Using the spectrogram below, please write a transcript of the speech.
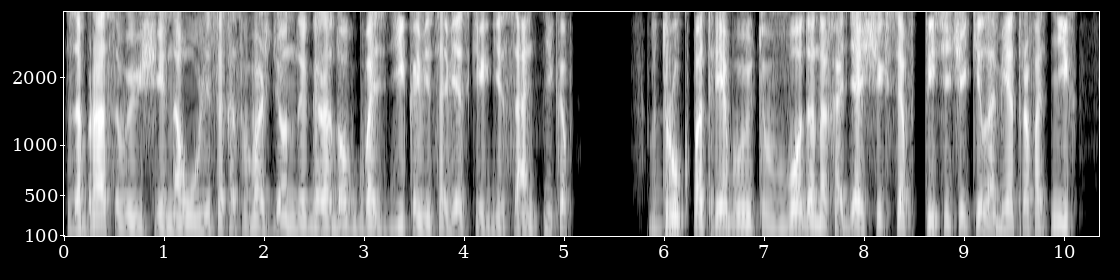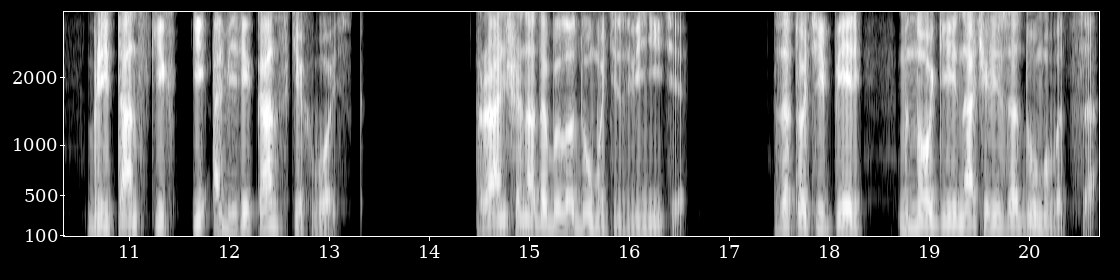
забрасывающие на улицах освобожденных городов гвоздиками советских десантников, вдруг потребуют ввода находящихся в тысячи километров от них британских и американских войск? Раньше надо было думать, извините. Зато теперь многие начали задумываться,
